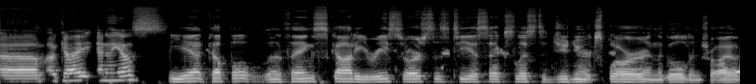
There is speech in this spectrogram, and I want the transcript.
Um, okay, anything else? Yeah, a couple uh, things. Scottie Resources, TSX listed junior explorer in the Golden tri-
